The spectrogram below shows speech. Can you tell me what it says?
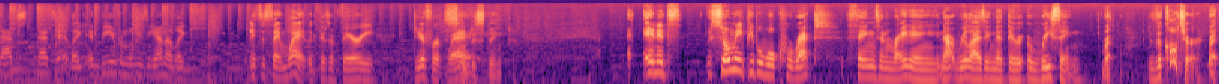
that's that's it. Like and being from Louisiana, like it's the same way. Like there's a very different way. So distinct. And it's so many people will correct things in writing, not realizing that they're erasing right the culture. Right.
